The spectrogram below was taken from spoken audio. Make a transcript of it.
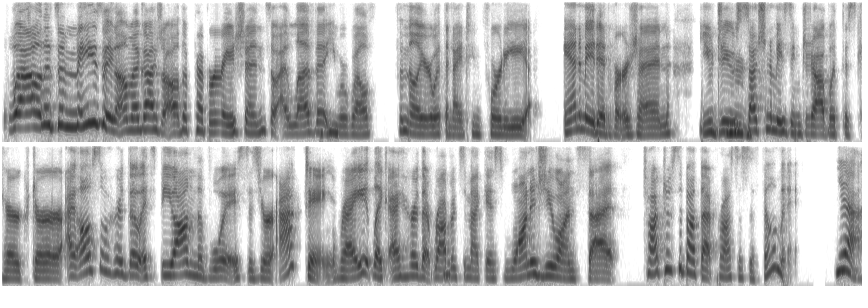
Wow, that's amazing! Oh my gosh, all the preparation. So I love that you were well familiar with the 1940 animated version. You do mm. such an amazing job with this character. I also heard though it's beyond the voice as you're acting, right? Like I heard that hmm. Robert Zemeckis wanted you on set. Talk to us about that process of filming. Yeah.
